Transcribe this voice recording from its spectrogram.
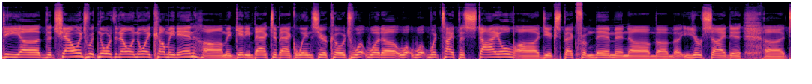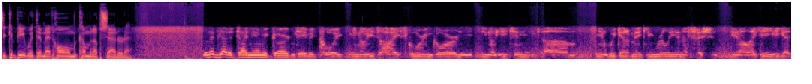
The uh, the challenge with Northern Illinois coming in um, and getting back to back wins here, Coach. What what uh, what what type of style uh, do you expect from them and um, uh, your side to uh, to compete with them at home coming up Saturday? Well, they've got a dynamic guard, David Coit. You know, he's a high-scoring guard. You know, he can. Um, you know, we got to make him really inefficient. You know, like he, he got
